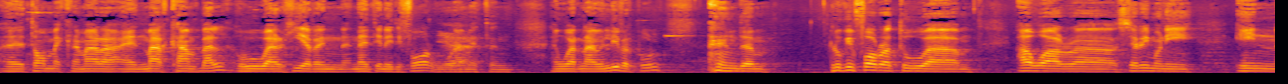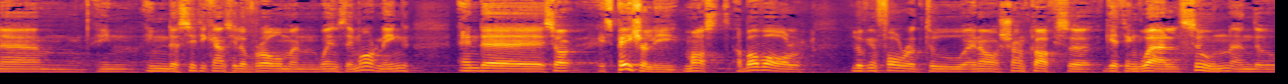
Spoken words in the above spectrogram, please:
uh, Tom McNamara and Mark Campbell, who were here in 1984, yeah. I met, and, and we're now in Liverpool. And um, looking forward to um, our uh, ceremony in, um, in, in the City Council of Rome on Wednesday morning. And uh, so, especially, most above all, looking forward to you know Sean Cox uh, getting well soon and uh,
